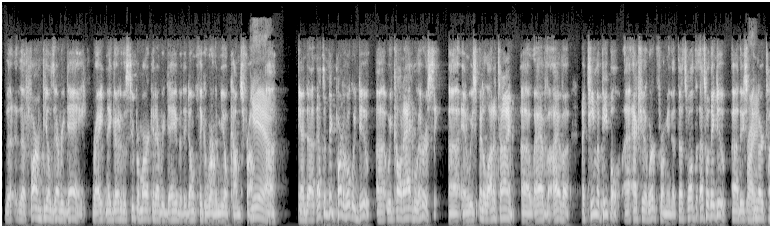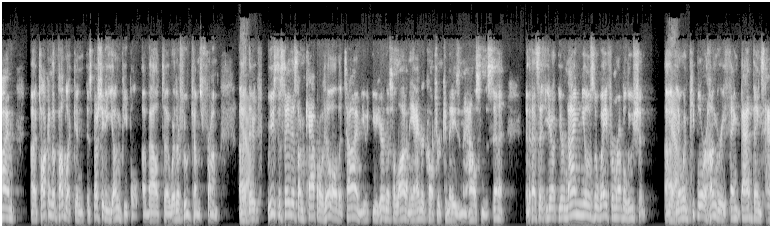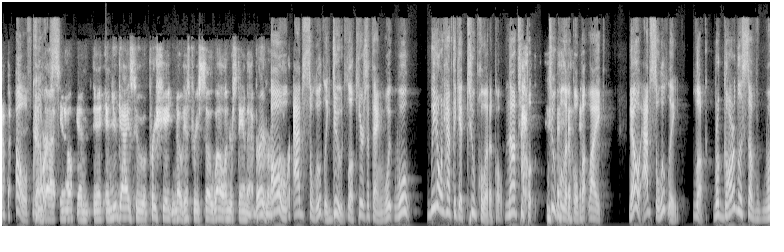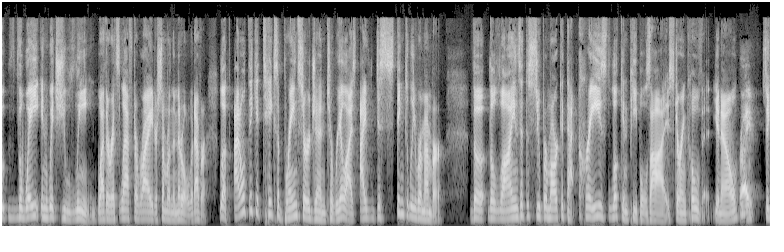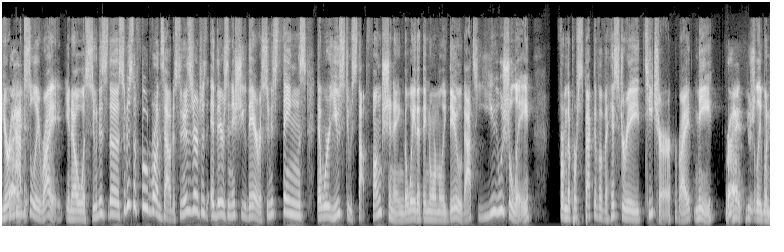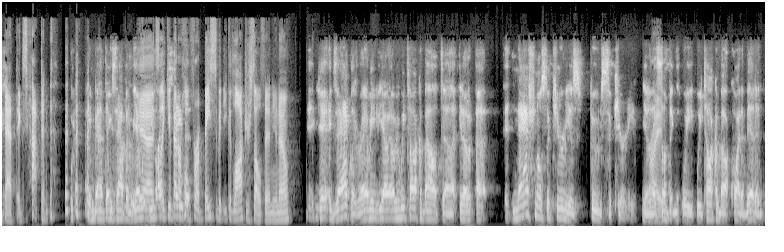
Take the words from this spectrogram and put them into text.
the the farm fields every day, right? And they go to the supermarket every day, but they don't think of where the meal comes from. Yeah. Uh, and uh, that's a big part of what we do. Uh, we call it ag literacy, uh, and we spend a lot of time. Uh, I have I have a, a team of people uh, actually that work for me. That that's what that's what they do. Uh, they spend right. their time talking to the public and especially to young people about where their food comes from. Yeah. We used to say this on Capitol Hill all the time. You you hear this a lot in the agriculture committees in the House and the Senate, and that's it. You're, you're nine meals away from revolution. Uh, yeah. You know, when people are hungry, think bad things happen. Oh, of course. And, uh, you know, and and you guys who appreciate and know history so well understand that very very. Oh, well. absolutely, dude. Look, here's the thing. We, we'll we don't have to get too political, not too po- too political, but like, no, absolutely. Look, regardless of w- the way in which you lean, whether it's left or right or somewhere in the middle or whatever. Look, I don't think it takes a brain surgeon to realize. I distinctly remember the the lines at the supermarket, that crazed look in people's eyes during COVID, you know? Right. So you're right. absolutely right. You know, as soon as the as soon as the food runs out, as soon as there's there's an issue there, as soon as things that we're used to stop functioning the way that they normally do, that's usually from the perspective of a history teacher, right? Me, Right. Usually when bad things happen. when bad things happen. Yeah, yeah it's like, like you better hope that, for a basement you could lock yourself in, you know? Yeah, exactly. Right. I mean, yeah. I mean, we talk about uh, you know uh, national security is food security. You know, right. that's something that we we talk about quite a bit, and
